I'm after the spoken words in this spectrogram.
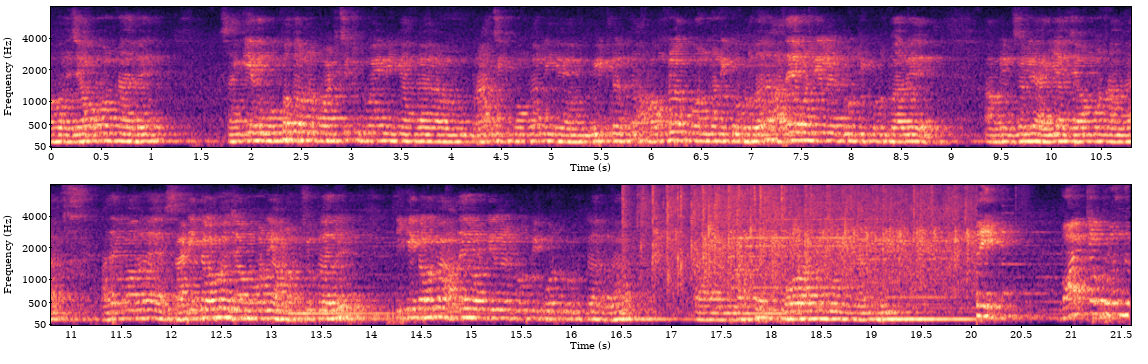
அவர் ஜெபம் பண்ணாரு சங்கீதம் முப்பத்தொன்று படிச்சுட்டு போய் நீங்கள் அங்கே பிரான்ச்சுக்கு போங்க நீங்கள் வீட்டில் இருந்து அவங்கள ஃபோன் பண்ணி கூப்பிடுவாரு அதே வண்டியில் டூட்டி கொடுப்பாரு அப்படின்னு சொல்லி ஐயா ஜெபம் பண்ணாங்க. அதே மாதிரி சனிக்கிழமை ஜெபம் பண்ணி அனுப்பிச்சு விட்டாரு திங்கக்கிழமை அதே வண்டியில் டூட்டி போட்டு கொடுத்துட்டாருங்க. போராட்டம் நன்றி வாய்க்க பிறந்த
